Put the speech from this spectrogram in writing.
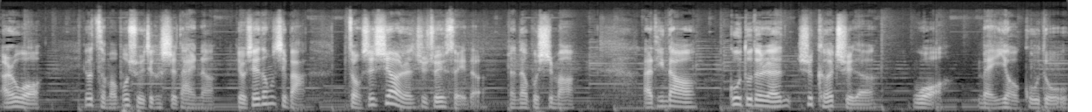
而我。”又怎么不属于这个时代呢？有些东西吧，总是需要人去追随的，难道不是吗？来听到孤独的人是可耻的，我没有孤独。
